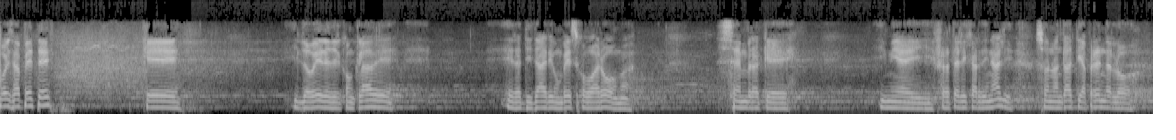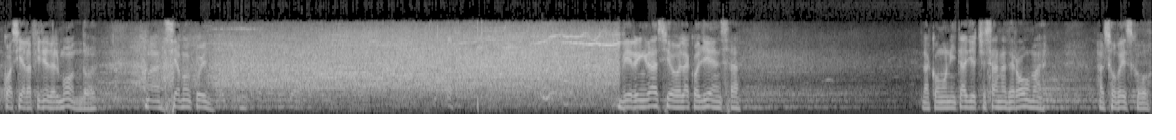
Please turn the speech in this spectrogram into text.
Voi sapete che il dovere del conclave era di dare un vescovo a Roma. Sembra che i miei fratelli cardinali sono andati a prenderlo quasi alla fine del mondo, ma siamo qui. Vi ringrazio l'accoglienza, la comunità diocesana di Roma, al suo vescovo.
